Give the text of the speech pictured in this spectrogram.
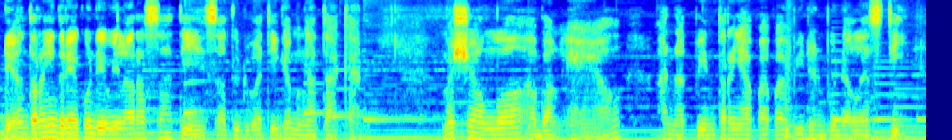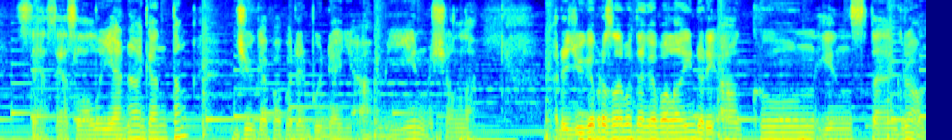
Di antaranya dari akun Dewi Larasati 123 mengatakan, Masya Allah Abang El, anak pinternya Papa Bi dan Bunda Lesti. Sehat-sehat selalu ya nah ganteng, juga Papa dan Bundanya, amin, Masya Allah. Ada juga persahabat tanggapan lain dari akun Instagram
